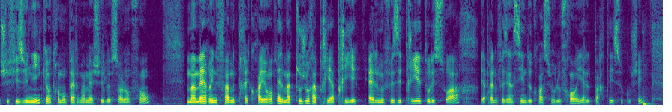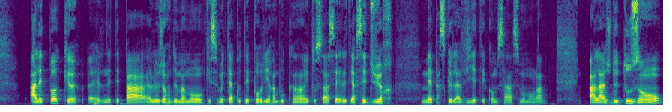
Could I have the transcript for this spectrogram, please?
Je suis fils unique, entre mon père et ma mère, je suis le seul enfant. Ma mère, une femme très croyante, elle m'a toujours appris à prier. Elle me faisait prier tous les soirs, et après elle me faisait un signe de croix sur le front, et elle partait se coucher. À l'époque, elle n'était pas le genre de maman qui se mettait à côté pour lire un bouquin et tout ça. Elle était assez dure, mais parce que la vie était comme ça à ce moment-là. À l'âge de 12 ans,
